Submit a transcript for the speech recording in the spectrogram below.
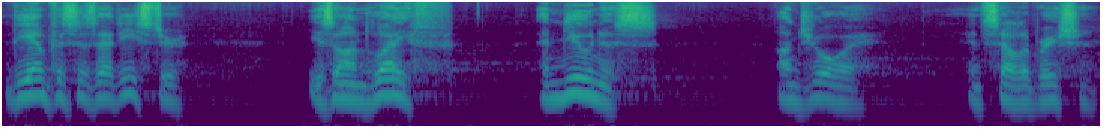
The emphasis at Easter is on life and newness, on joy and celebration.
